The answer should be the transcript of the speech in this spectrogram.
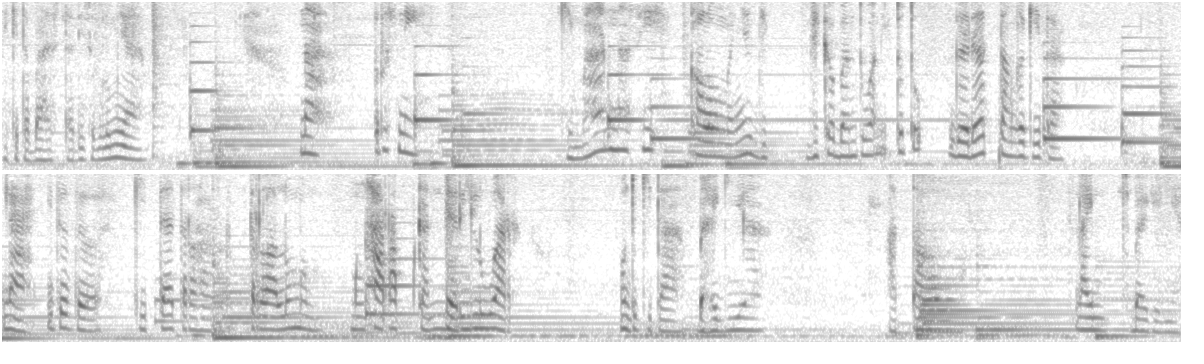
Yang kita bahas tadi sebelumnya. Nah, terus nih, gimana sih kalau namanya jika bantuan itu tuh gak datang ke kita? Nah, itu tuh kita terlalu mengharapkan dari luar untuk kita bahagia atau lain sebagainya.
